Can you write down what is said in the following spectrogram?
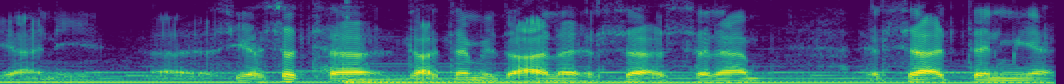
يعني سياستها تعتمد على إرساء السلام، إرساء التنمية،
